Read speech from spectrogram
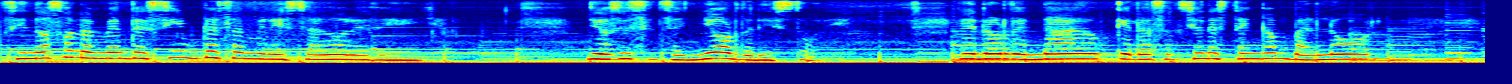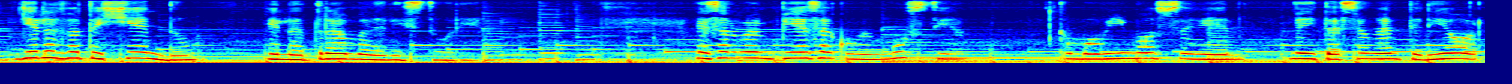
sino solamente simples administradores de ella. Dios es el Señor de la historia. Él ha ordenado que las acciones tengan valor y Él las va tejiendo en la trama de la historia. El salmo empieza con angustia, como vimos en la meditación anterior,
